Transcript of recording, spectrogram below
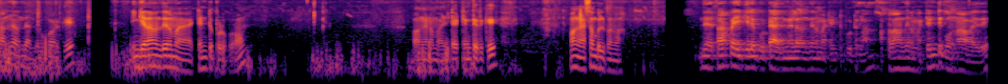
சன்னு வந்து அந்த பக்கம் இருக்குது இங்கே தான் வந்து நம்ம டென்ட்டு போட போகிறோம் வாங்க நம்மள்கிட்ட டென்ட் இருக்குது வாங்க அசம்பிள் பண்ணலாம். இந்த தார்பாயை கீழே போட்டு அது மேலே வந்து நம்ம டென்ட் போட்டுக்கலாம். அப்போ தான் வந்து நம்ம டென்ட்டுக்கு ஒன்றும் ஆகாது.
